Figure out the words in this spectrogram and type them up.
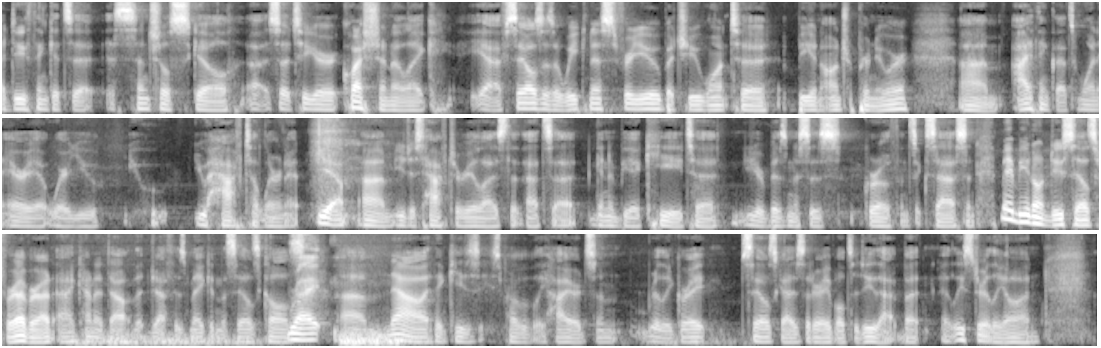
I do think it's an essential skill. Uh, so, to your question, I like yeah, if sales is a weakness for you, but you want to be an entrepreneur, um, I think that's one area where you you you have to learn it. Yeah, um, you just have to realize that that's going to be a key to your business's growth and success. And maybe you don't do sales forever. I, I kind of doubt that Jeff is making the sales calls right um, now. I think he's he's probably hired some really great sales guys that are able to do that. But at least early on,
